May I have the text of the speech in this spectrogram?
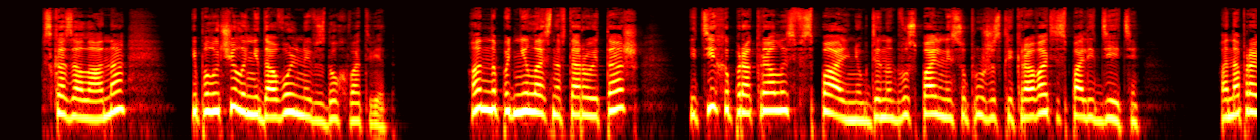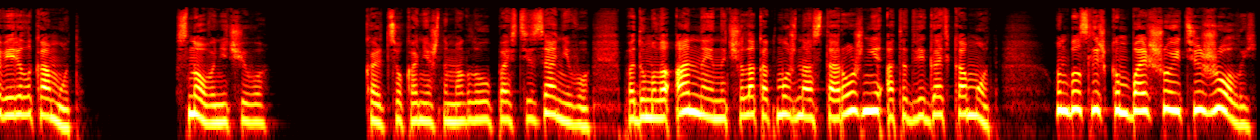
— сказала она и получила недовольный вздох в ответ. Анна поднялась на второй этаж и тихо прокралась в спальню, где на двуспальной супружеской кровати спали дети. Она проверила комод. Снова ничего. Кольцо, конечно, могло упасть из-за него, подумала Анна и начала как можно осторожнее отодвигать комод. Он был слишком большой и тяжелый,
